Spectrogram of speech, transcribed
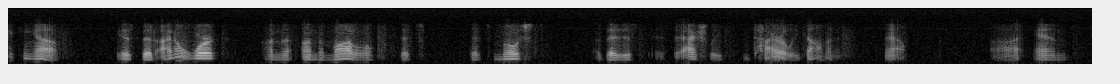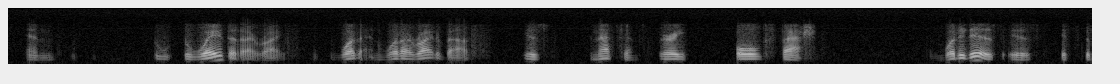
picking up is that I don't work on the on the model that's that's most that is actually entirely dominant now, uh, and and the, the way that I write, what and what I write about, is in that sense very old-fashioned. And what it is is it's the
